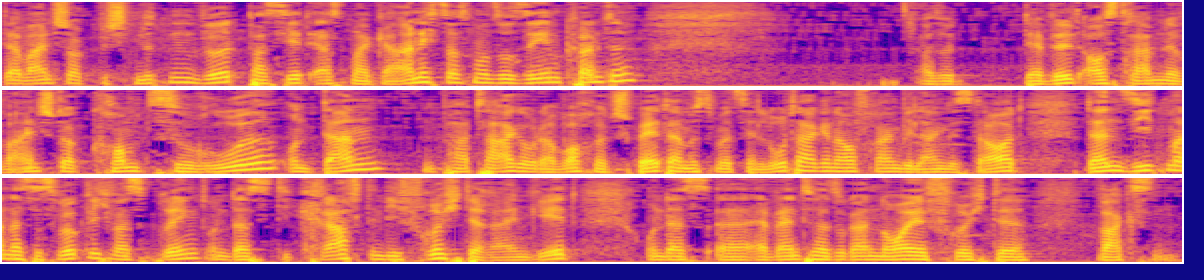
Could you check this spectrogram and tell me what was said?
der Weinstock beschnitten wird, passiert erstmal gar nichts, was man so sehen könnte. Also der wild austreibende Weinstock kommt zur Ruhe und dann, ein paar Tage oder Wochen später, müssen wir jetzt den Lothar genau fragen, wie lange das dauert, dann sieht man, dass es wirklich was bringt und dass die Kraft in die Früchte reingeht und dass äh, eventuell sogar neue Früchte wachsen.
